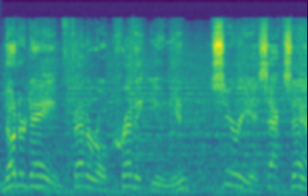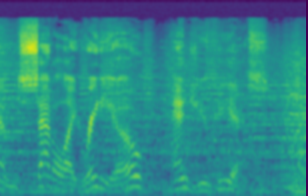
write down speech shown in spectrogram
Notre Dame Federal Credit Union, Sirius XM Satellite Radio, and UPS.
